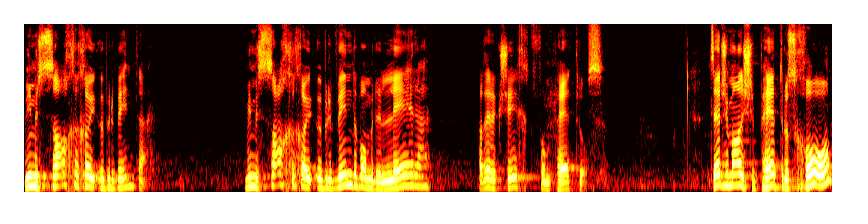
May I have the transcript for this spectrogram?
Wie wir Sachen können überwinden können. Wie wir Sachen können überwinden können, die wir lernen an dieser Geschichte von Petrus. Das erste Mal ist der Petrus gekommen.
